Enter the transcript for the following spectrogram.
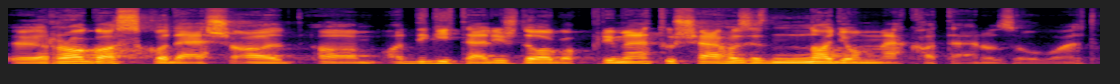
ragaszkodás a, a, a digitális dolgok primátusához, ez nagyon meghatározó volt.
